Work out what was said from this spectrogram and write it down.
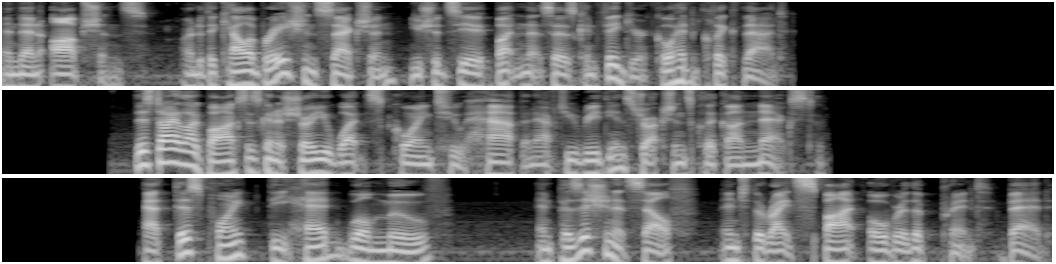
and then Options. Under the Calibration section, you should see a button that says Configure. Go ahead and click that. This dialog box is going to show you what's going to happen. After you read the instructions, click on Next. At this point, the head will move and position itself into the right spot over the print bed.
